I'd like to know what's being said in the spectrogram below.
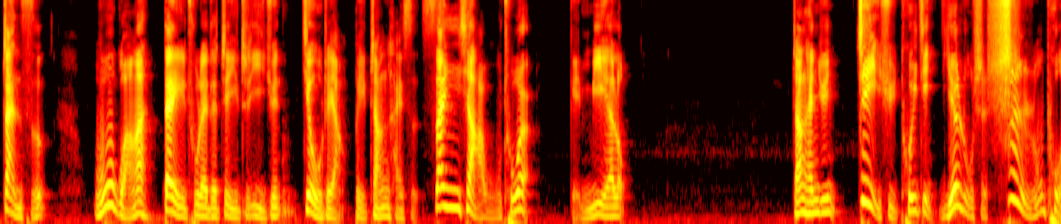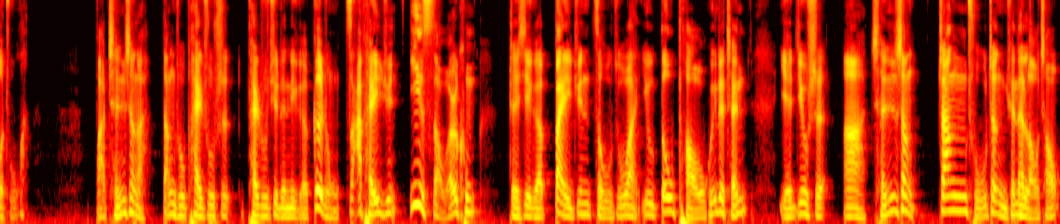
战死，吴广啊带出来的这一支义军，就这样被章邯是三下五除二。给灭了。章邯军继续推进，一路是势如破竹啊，把陈胜啊当初派出是派出去的那个各种杂牌军一扫而空。这些个败军走卒啊，又都跑回了陈，也就是啊陈胜、张楚政权的老巢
